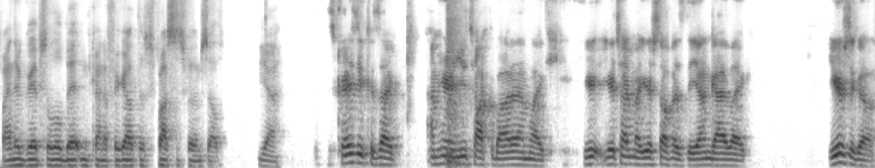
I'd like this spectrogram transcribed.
find their grips a little bit and kind of figure out this process for themselves. Yeah. It's crazy because like i'm hearing you talk about it. I'm like you're, you're talking about yourself as the young guy like years ago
